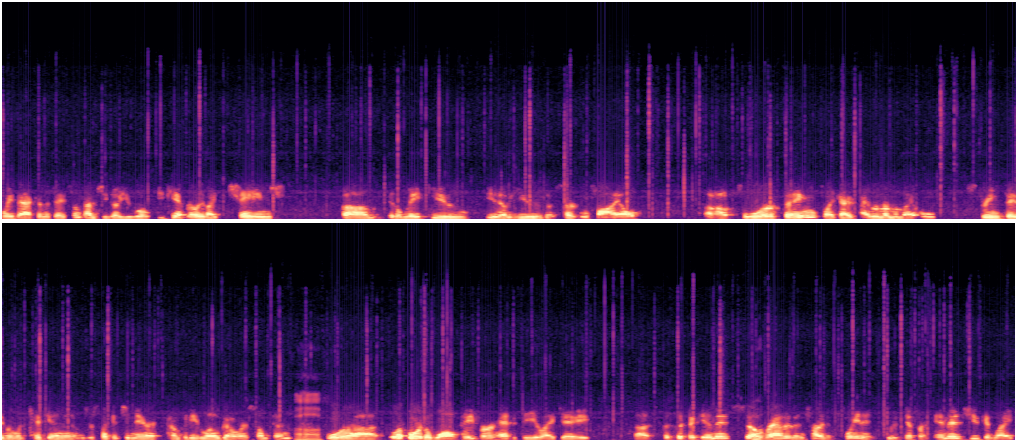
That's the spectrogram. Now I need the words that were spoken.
way back in the day. Sometimes you know you will you can't really like change. Um, it'll make you you know use a certain file uh, for things. Like I, I remember my old screensaver would kick in and it was just like a generic company logo or something Uh huh. or uh, or, or the wallpaper had to be like a uh, specific image. So rather than trying to point it to a different image, you can like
